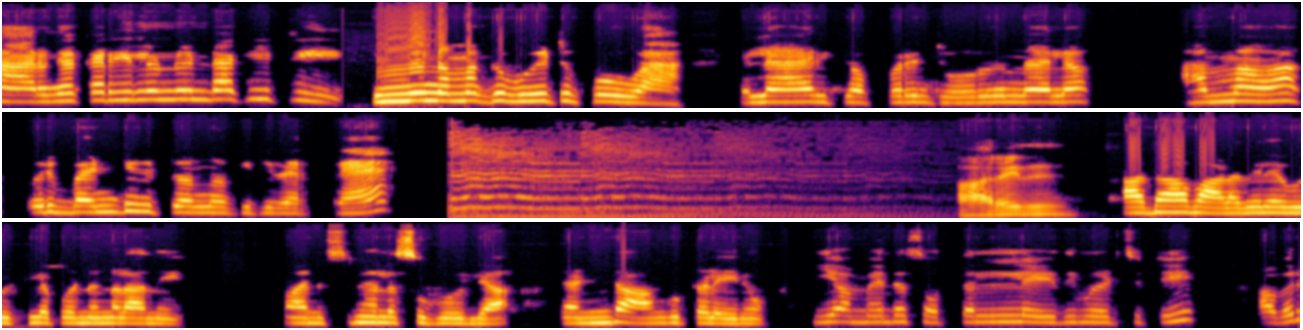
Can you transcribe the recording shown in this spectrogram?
നാരങ്ങക്കറിയിലൊന്നും ഉണ്ടാക്കിയിട്ട് ഇന്ന് നമുക്ക് വീട്ടിൽ പോവാ. എല്ലാവർക്കും ഒപ്പരം ചോറ് തിന്നാലോ? അമ്മ ഒരു ബണ്ടി കിട്ടുമോ നോക്കിട്ട് വരട്ടെ. ആരാ ഇത്? അതാ വളവിലെ വീട്ടിലെ പെണ്ണുങ്ങളാന്നേ. മനസ്സിന് നല്ല സുഖമില്ല രണ്ട് ആൺകുട്ടികളേനു ഈ അമ്മേന്റെ സ്വത്തെല്ലാം എഴുതി മേടിച്ചിട്ട് അവർ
